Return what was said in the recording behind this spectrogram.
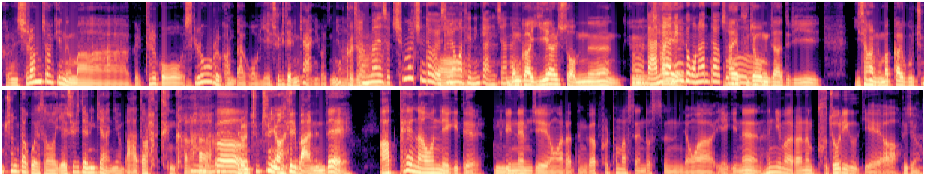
그런 실험적인 음악을 틀고 slow를 건다고 예술이 되는 게 아니거든요. 음. 그죠. 장면에서 춤을 춘다고 예술 어. 영화 되는 게 아니잖아요. 뭔가 이해할 수 없는 그 어, 난해한 사회, 행동을 한다고. 사회 부적응자들이 이상한 음악 깔고 춤춘다고 해서 예술이 되는 게 아니에요. 마더라든가 음. 그러니까 이런 춤추는 영화들이 많은데 앞에 나온 얘기들 음. 린 램지의 영화라든가 폴 토마스 앤더슨 영화 얘기는 흔히 말하는 부조리극이에요. 그죠.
